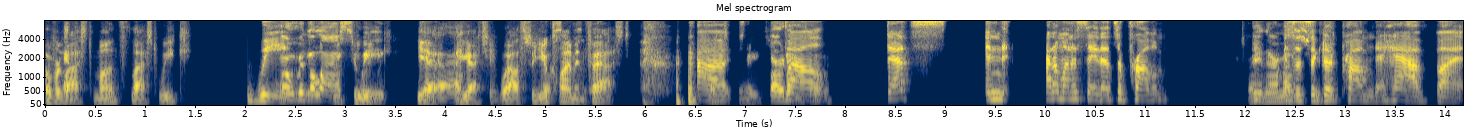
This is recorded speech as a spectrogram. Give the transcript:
over last month, last week week over the last week. week. Yeah, yeah, I got you. Wow, so you're that's climbing fast. uh, well, that's and I don't want to say that's a problem because it's a good problem to have, but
